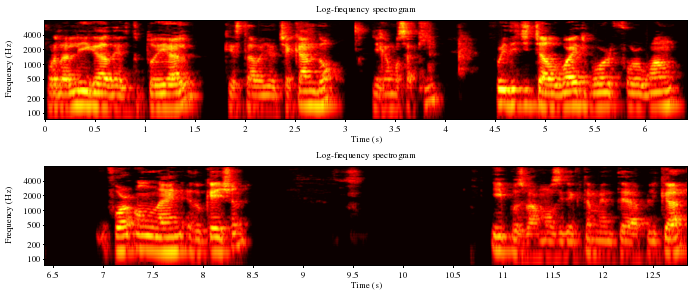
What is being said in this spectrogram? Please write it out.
por la liga del tutorial que estaba yo checando. Llegamos aquí Free Digital Whiteboard for, one, for Online Education. Y pues vamos directamente a aplicar.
